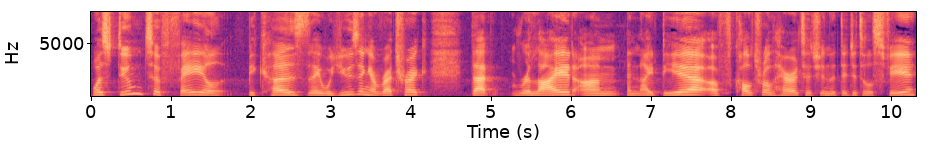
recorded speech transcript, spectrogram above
was doomed to fail because they were using a rhetoric that relied on an idea of cultural heritage in the digital sphere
